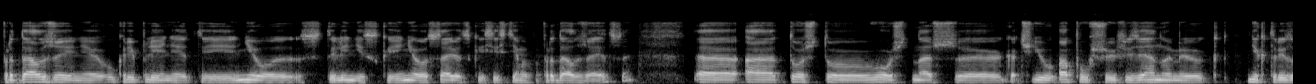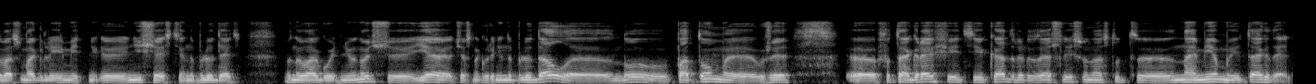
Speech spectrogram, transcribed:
продолжение укрепления этой неосталинистской, неосоветской системы продолжается. А, а то, что вождь наш, э, чью опухшую физиономию некоторые из вас могли иметь э, несчастье наблюдать в новогоднюю ночь. Я, честно говоря, не наблюдал, э, но потом э, уже фотографии, эти кадры разошлись у нас тут на мемы и так далее.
